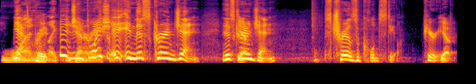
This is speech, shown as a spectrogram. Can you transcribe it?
Yeah. One, Right. like in, generation. in this current gen. In this current Yep. gen, it's Trails of Cold Steel. Period. Yep.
